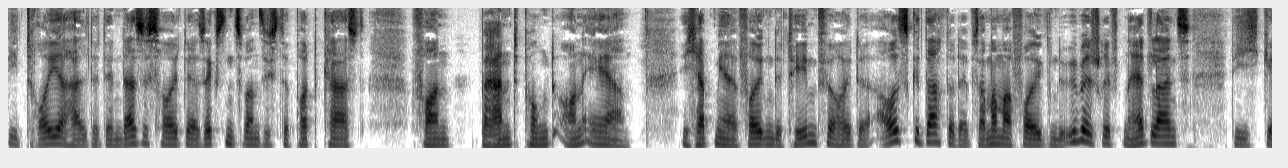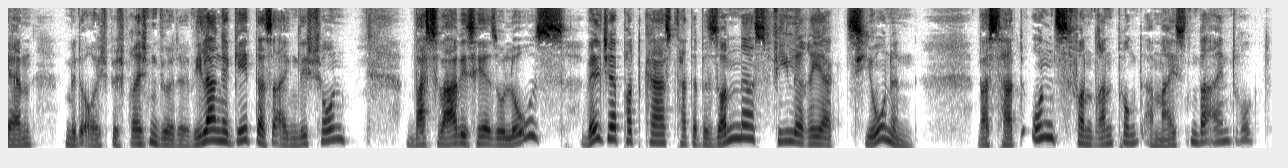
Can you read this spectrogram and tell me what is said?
die Treue haltet, denn das ist heute der 26. Podcast von Brandpunkt on Air. Ich habe mir folgende Themen für heute ausgedacht oder sagen wir mal folgende Überschriften, Headlines, die ich gern mit euch besprechen würde. Wie lange geht das eigentlich schon? Was war bisher so los? Welcher Podcast hatte besonders viele Reaktionen? Was hat uns von Brandpunkt am meisten beeindruckt?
